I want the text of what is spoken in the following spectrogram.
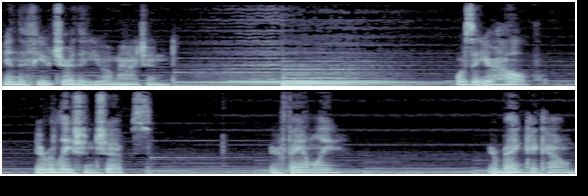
in the future that you imagined? Was it your health, your relationships, your family, your bank account?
